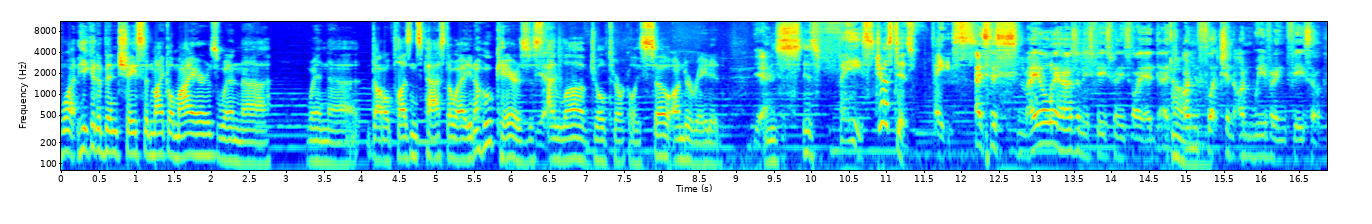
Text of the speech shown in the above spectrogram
what? He could have been chasing Michael Myers when. Uh, when uh, Donald Pleasence passed away, you know who cares? Just I love Joe Turkel. He's so underrated. Yeah. And his, his face, just his face. It's the smile he has on his face when he's like a, a Oh, yeah. unflinching, unwavering face of,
